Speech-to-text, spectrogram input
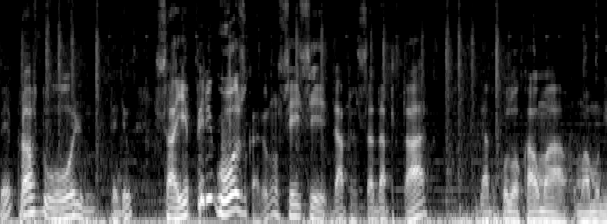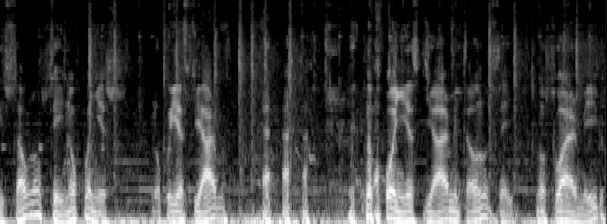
Bem próximo do olho, entendeu? Isso aí é perigoso, cara. Eu não sei se dá pra se adaptar, se dá pra colocar uma, uma munição, não sei, não conheço. Não conheço de arma. não conheço de arma, então eu não sei. Não sou armeiro.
